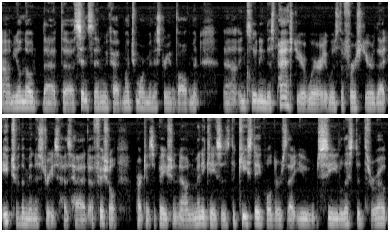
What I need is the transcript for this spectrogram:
Um, you'll note that uh, since then we've had much more ministry involvement uh, including this past year where it was the first year that each of the ministries has had official participation. Now, in many cases, the key stakeholders that you see listed throughout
